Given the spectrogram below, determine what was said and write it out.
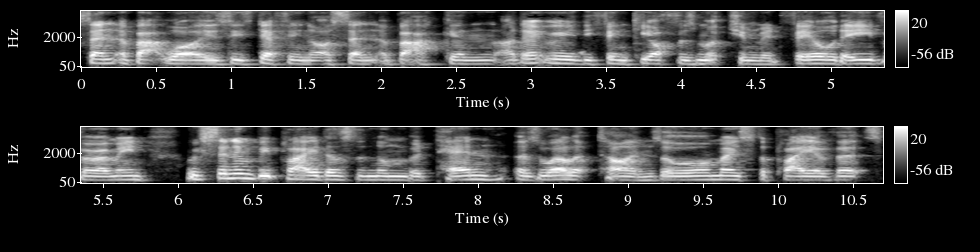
centre back wise, he's definitely not a centre back, and I don't really think he offers much in midfield either. I mean, we've seen him be played as the number ten as well at times, or almost the player that's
